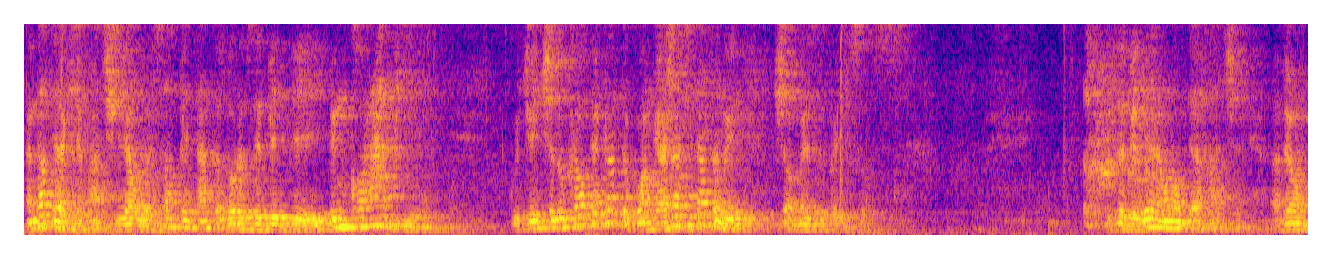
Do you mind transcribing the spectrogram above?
Îndată i-a chemat și i-au lăsat pe tatăl lor Zebedei în corabie cu cei ce lucrau pe plată, cu angajații tatălui și au mers după Iisus. Zebedei era un om de afaceri. Avea un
